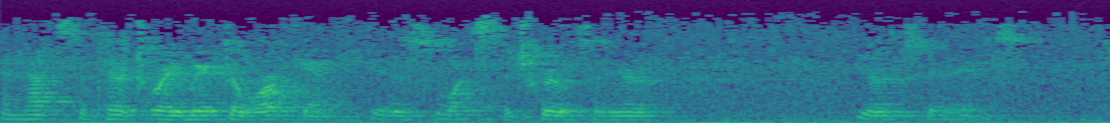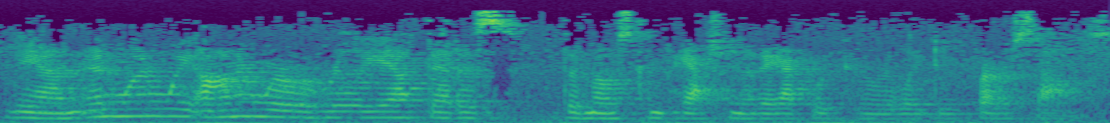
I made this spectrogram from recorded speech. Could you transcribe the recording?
and that's the territory we have to work in. Is what's the truth of your your experience. Yeah, and, and when we honor where we're really at, that is the most compassionate act we can really do for ourselves.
